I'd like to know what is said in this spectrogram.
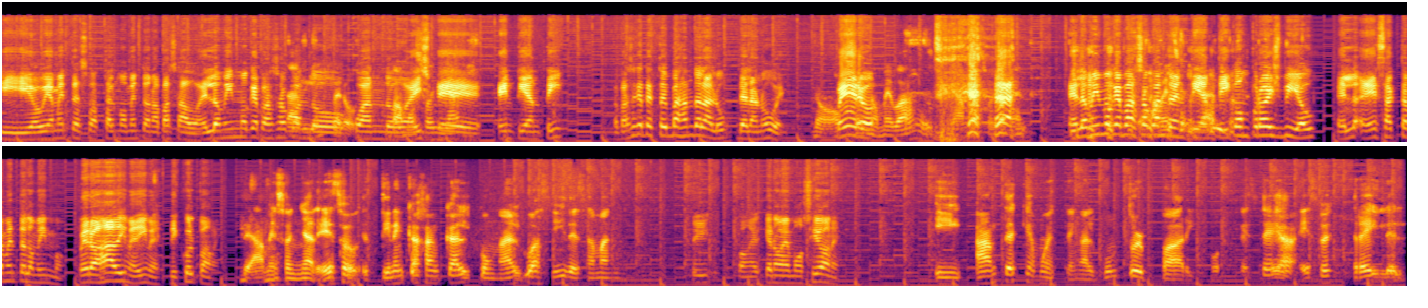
Y obviamente eso hasta el momento no ha pasado. Es lo mismo que pasó cuando, cuando eh, en TNT. Lo que pasa es que te estoy bajando la luz de la nube. No, pero no me bajes. Es lo mismo que pasó cuando TNT compró HBO. Es exactamente lo mismo. Pero ajá, dime, dime, discúlpame. Déjame soñar. Eso, tienen que arrancar con algo así de esa manera. Sí, con el que nos emocione. Y antes que muestren algún third party, o que sea, eso es trailer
